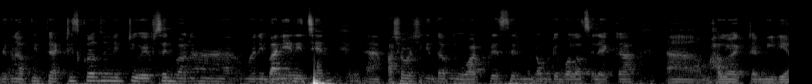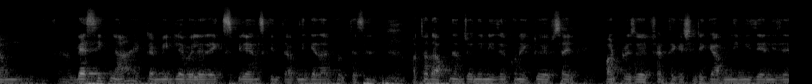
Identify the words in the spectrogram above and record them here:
দেখুন, আপনি প্র্যাকটিস করার জন্য একটি ওয়েবসাইট বানা মানে বানিয়ে নিচ্ছেন পাশাপাশি কিন্তু আপনি ওয়ার্ডপ্রেসের মোটামুটি বলা চলে একটা ভালো একটা মিডিয়াম বেসিক না, একটা মিড লেভেলের এক্সপিরিয়েন্স কিন্তু আপনি গ্যাদার করতেছেন। অর্থাৎ আপনার যদি নিজের কোনো একটি ওয়েবসাইট ওয়ার্ডপ্রেস ওয়েবসাইট থেকে সেটিকে আপনি নিজে নিজে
